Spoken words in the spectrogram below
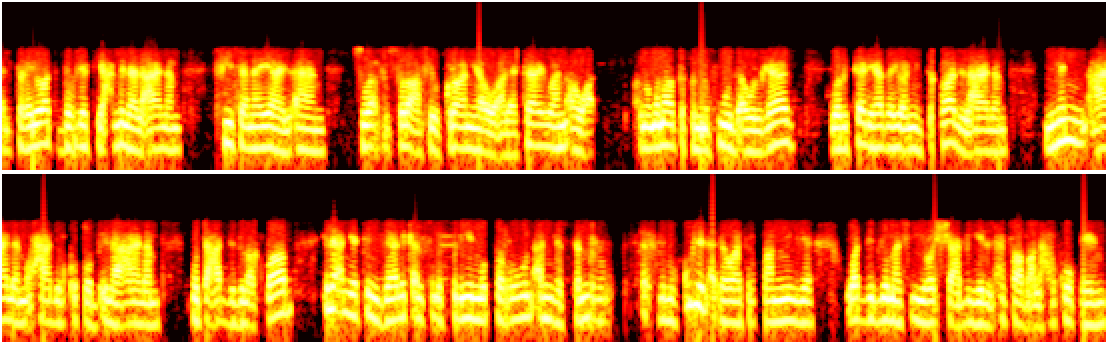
التغيرات الدولية التي يحملها العالم في ثناياه الآن سواء في الصراع في أوكرانيا أو على تايوان أو مناطق النفوذ أو الغاز. وبالتالي هذا يعني انتقال العالم من عالم أحاد القطب إلى عالم متعدد الأقطاب. إلى أن يتم ذلك الفلسطينيين مضطرون أن يستمروا يستخدموا كل الأدوات القانونية والدبلوماسية والشعبية للحفاظ على حقوقهم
